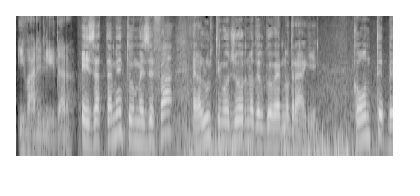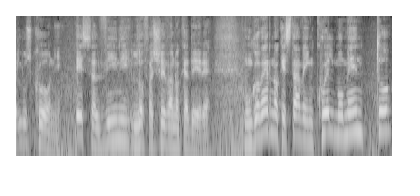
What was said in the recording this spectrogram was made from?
i vari leader. Esattamente un mese fa era l'ultimo giorno del governo Draghi. Conte, Berlusconi e Salvini lo facevano cadere. Un governo che stava in quel momento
